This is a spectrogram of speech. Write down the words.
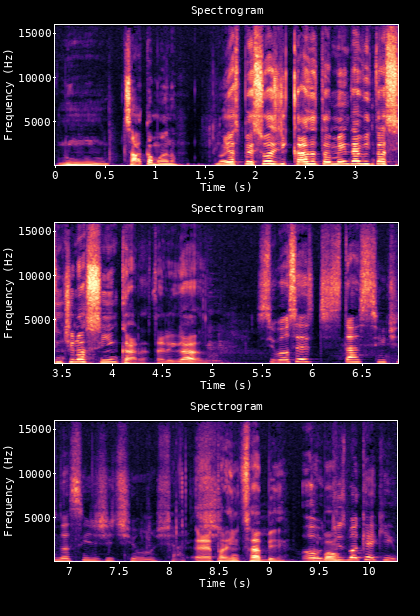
não- Saca, mano? E as pessoas de casa também devem estar se sentindo assim, cara, tá ligado? Se você está se sentindo assim, digite um no chat. É, pra gente saber, Ô, tá bom? desbloqueia aqui.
